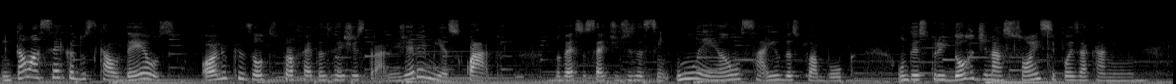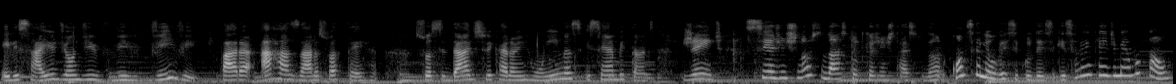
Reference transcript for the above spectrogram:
Então, acerca dos caldeus, Olha o que os outros profetas registraram. Em Jeremias 4, no verso 7 diz assim: Um leão saiu da sua boca, um destruidor de nações se pôs a caminho. Ele saiu de onde vive para arrasar a sua terra. Suas cidades ficarão em ruínas e sem habitantes. Gente, se a gente não estudasse tudo que a gente está estudando, quando você lê um versículo desse aqui, você não entende mesmo, não.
